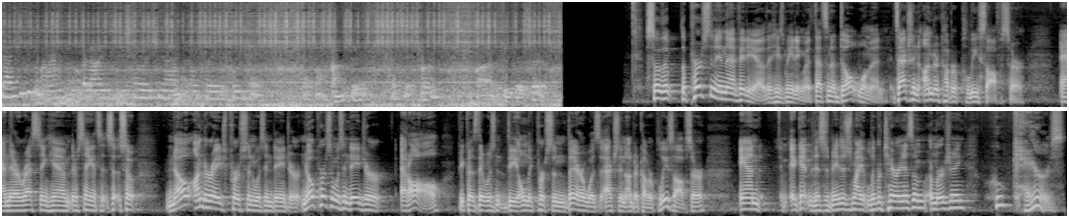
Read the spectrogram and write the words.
that should be fine, but I'm just going to let you know I don't play the full pay. That's all. I understand. That's it. Okay. I think that's fair. So the, the person in that video that he's meeting with, that's an adult woman. It's actually an undercover police officer. And they're arresting him. They're saying it's so, so no underage person was in danger. No person was in danger at all because there was the only person there was actually an undercover police officer. And again, this is maybe this is my libertarianism emerging. Who cares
